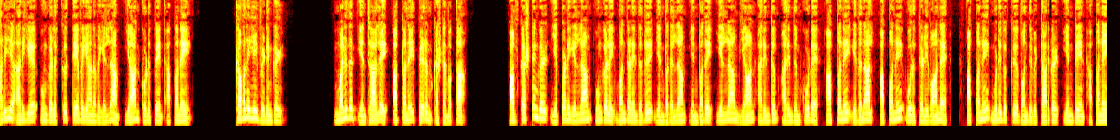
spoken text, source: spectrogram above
அறிய அறிய உங்களுக்கு தேவையானவையெல்லாம் யான் கொடுப்பேன் அப்பனே. கவலையை விடுங்கள். மனிதன் என்றாலே அப்பனே பெரும் கஷ்டமப்பா. அவ்கஷ்டங்கள் எப்படியெல்லாம் உங்களை வந்தடைந்தது என்பதெல்லாம் என்பதை எல்லாம் யான் அறிந்தும் அறிந்தும் கூட அப்பனே இதனால் அப்பனே ஒரு தெளிவான அப்பனே முடிவுக்கு வந்துவிட்டார்கள் என்பேன் அப்பனே.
